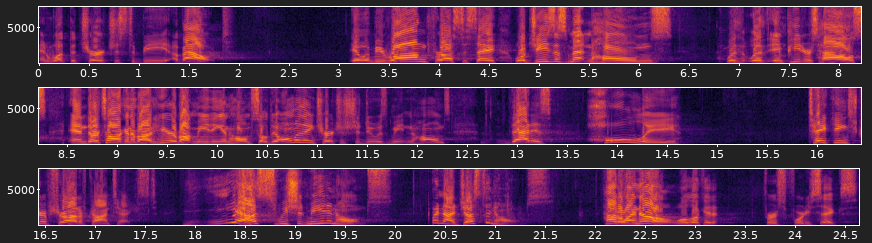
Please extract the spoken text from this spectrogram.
and what the church is to be about. It would be wrong for us to say, well, Jesus met in homes with, with, in Peter's house, and they're talking about here about meeting in homes, so the only thing churches should do is meet in homes. That is wholly taking Scripture out of context. Yes, we should meet in homes, but not just in homes. How do I know? Well, look at verse 46.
